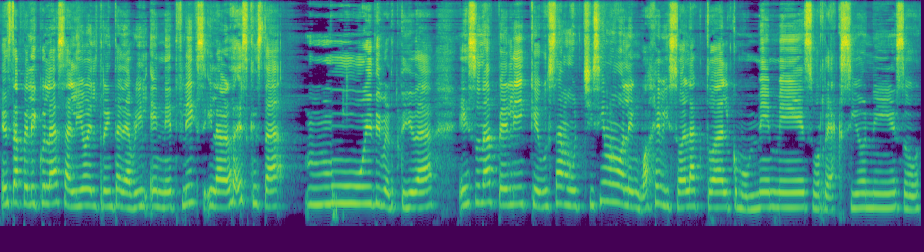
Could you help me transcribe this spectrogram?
Esta película salió el 30 de abril en Netflix y la verdad es que está muy divertida. Es una peli que usa muchísimo lenguaje visual actual como memes o reacciones o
